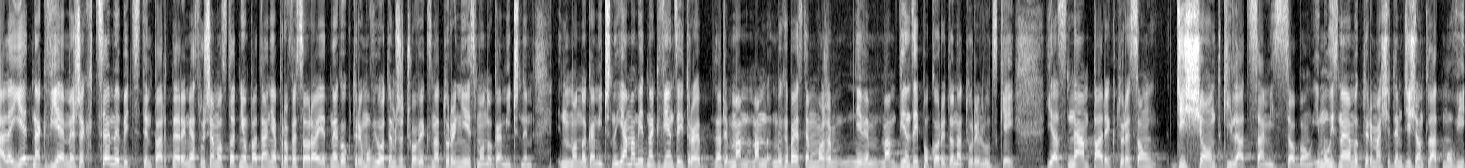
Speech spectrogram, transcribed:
ale jednak wiemy, że chcemy być z tym partnerem. Ja słyszałem ostatnio badania profesora jednego, który mówił o tym, że człowiek z natury nie jest monogamicznym, monogamiczny. Ja mam jednak więcej trochę, znaczy mam, mam, chyba jestem może, nie wiem, mam więcej pokory do natury ludzkiej. Ja znam pary, które są dziesiątki lat sami z sobą i mój znajomy, który ma 70 lat mówi,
